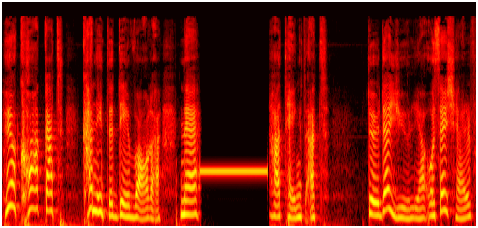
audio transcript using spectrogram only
hur kakat kan inte det vara när har tänkt att döda Julia och sig själv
